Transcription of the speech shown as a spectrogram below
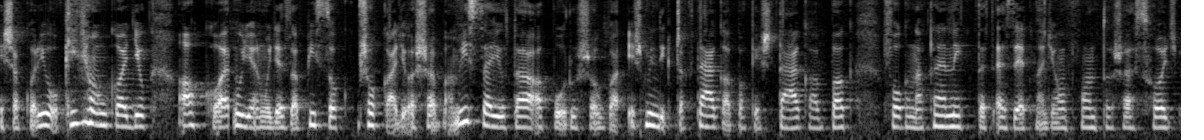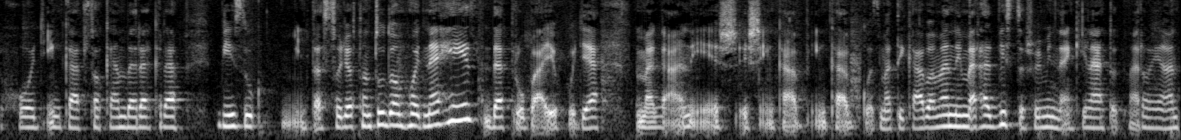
és akkor jó kinyomkodjuk, akkor ugyanúgy ez a piszok sokkal gyorsabban visszajut a pórusokba, és mindig csak tágabbak és tágabbak fognak lenni, tehát ezért nagyon fontos az, hogy, hogy inkább szakemberekre bízzuk, mint az, hogy otthon tudom, hogy nehéz, de próbáljuk ugye megállni megállni, és, és inkább, inkább kozmetikába menni, mert hát biztos, hogy mindenki látott már olyan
